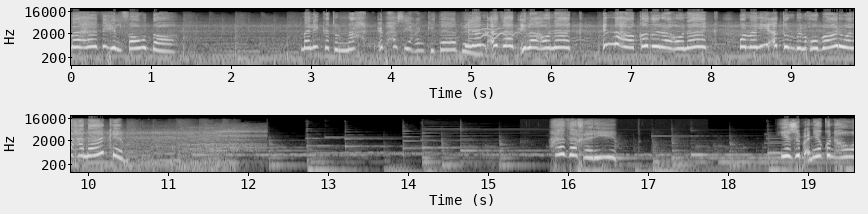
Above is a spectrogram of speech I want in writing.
ما هذه الفوضى؟ ملكة النحل ابحثي عن كتاب. لن أذهب إلى هناك. إنها قذرة هناك ومليئة بالغبار والعناكب. هذا غريب. يجب أن يكن هو.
